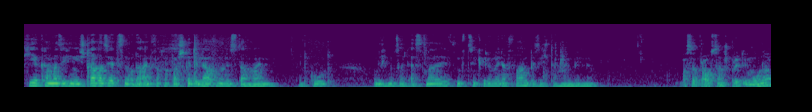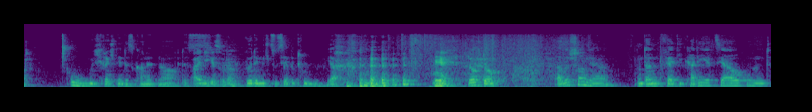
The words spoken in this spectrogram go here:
hier kann man sich in die Strava setzen oder einfach ein paar Schritte laufen und ist daheim. Und gut. Und ich muss halt erstmal 15 Kilometer fahren, bis ich daheim bin. Ne? Was du brauchst du an Sprit im Monat? Uh, ich rechne das gar nicht nach. Das Einiges, oder? würde mich zu sehr betrügen. Ja. Ja. Doch, doch. Also schon, ja. Und dann fährt die Katte jetzt ja auch und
